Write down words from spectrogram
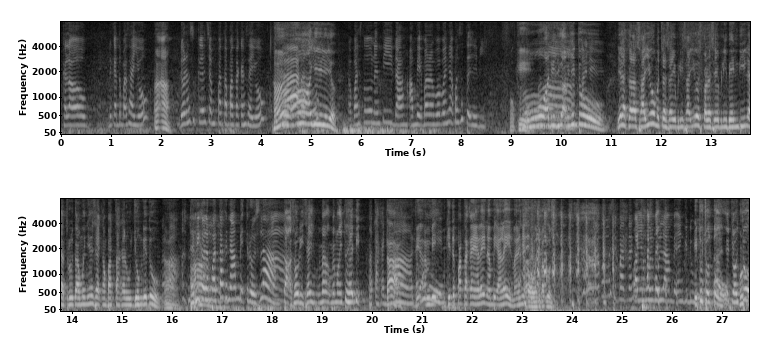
kalau dekat tempat sayur, Ha ah. dia orang suka macam patah-patahkan sayur. Ha? Ah, ya ya ya ya. Lepas tu nanti dah ambil barang banyak lepas tu tak jadi. Okey. Oh, ada juga macam tu. ada. Yalah kalau sayur macam saya beli sayur, kalau saya beli bendi lah terutamanya saya akan patahkan ujung dia tu. Nampak? Tapi kalau patah kena ambil terus lah. Tak, sorry, saya memang memang itu habit patahkan. Tak, Ah, tak dia boleh. ambil kita patahkan yang lain ambil yang lain. Maknanya oh ni bagus. Patahkan yang mula-mula ambil yang kedua? Itu contoh. Itu contoh.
